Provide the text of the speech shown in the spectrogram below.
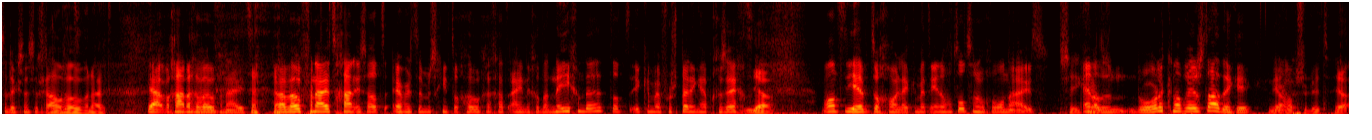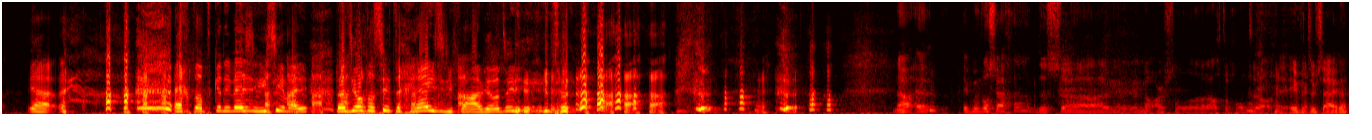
het als hij Gaan we er over vanuit. Ja, we gaan er gewoon vanuit. Waar we ook vanuit gaan is dat Everton misschien toch hoger gaat eindigen dan negende. Dat ik in mijn voorspelling heb gezegd. Ja, Want die hebben toch gewoon lekker met 1 van Tottenham gewonnen uit. zeker. En dat is een behoorlijk knap resultaat, denk ik. Ja, absoluut. Ja. Ja, echt, dat kunnen mensen niet zien. Maar dat joch dat zit te grijzen, die Fabian, dat weet ik niet. Nou, eh, ik moet wel zeggen, dus eh, met met mijn Arsenal-achtergrond even terzijde,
